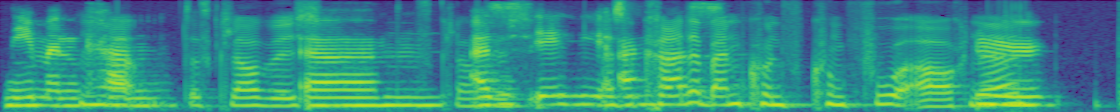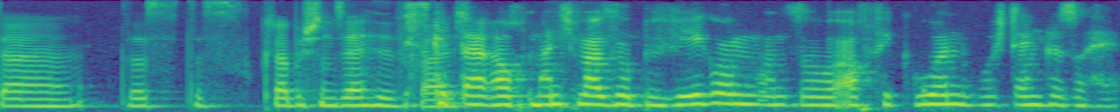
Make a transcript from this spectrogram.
nehmen kann. Ja, das glaube ich. Ähm, glaub also, ich. irgendwie also gerade beim Kung, Kung, Fu auch, ne? Mhm. Da, das, das glaube ich schon sehr hilfreich. Es gibt da auch manchmal so Bewegungen und so auch Figuren, wo ich denke so, hey,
